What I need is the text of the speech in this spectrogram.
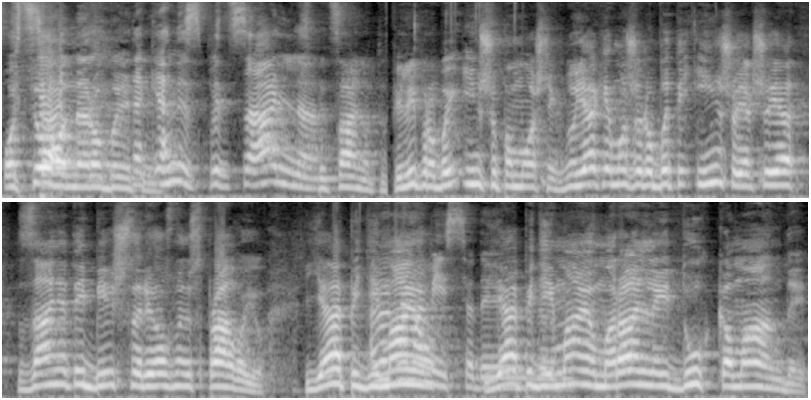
Ось цього не робити. Так я не спеціально. Спеціально. Філіп, роби іншу помощник. Ну як я можу робити іншу, якщо я зайнятий більш серйозною справою? Я підіймаю, місця, де я я- підіймаю моральний дух команди.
